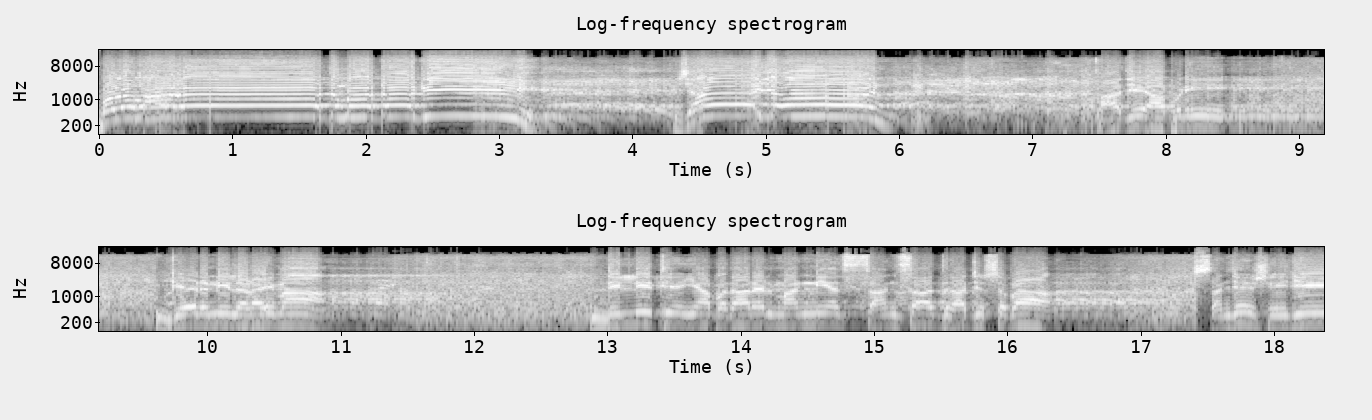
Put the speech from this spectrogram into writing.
બોલો ભારત માતા કી જય જવાન! આજે આપણી ગેડની લડાઈમાં દિલ્હીથી અહીંયા પધારેલ માનનીય સાંસદ રાજ્યસભા સંજય સિંહજી,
